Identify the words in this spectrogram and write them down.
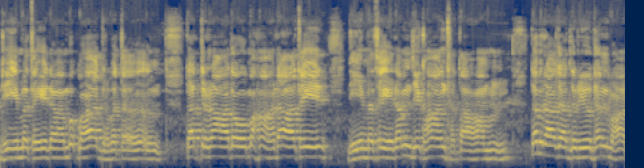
भीमसेन मुपाध्रवत तत्र नादो महाराथे भीमसेनम जिघांसताम। तब राजा दुर्योधन वहाँ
